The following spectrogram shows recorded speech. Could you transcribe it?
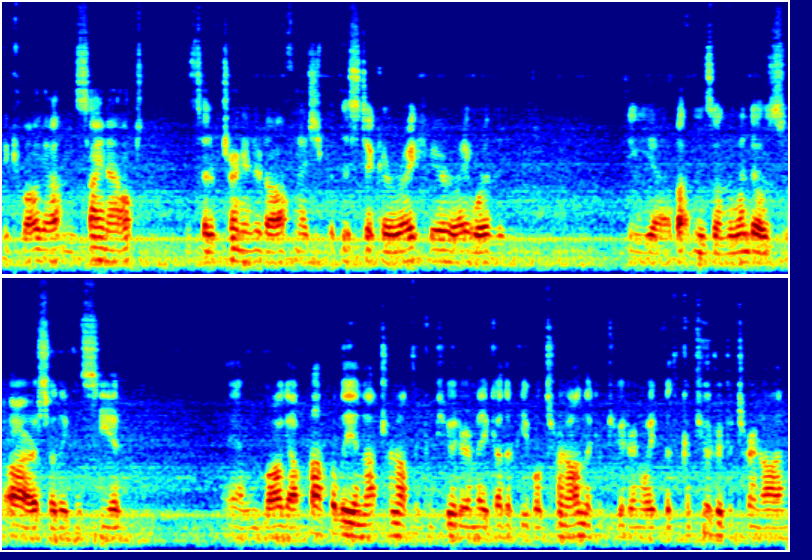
click log out and sign out instead of turning it off. And I just put this sticker right here, right where the, the uh, buttons on the windows are so they can see it and log out properly and not turn off the computer and make other people turn on the computer and wait for the computer to turn on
